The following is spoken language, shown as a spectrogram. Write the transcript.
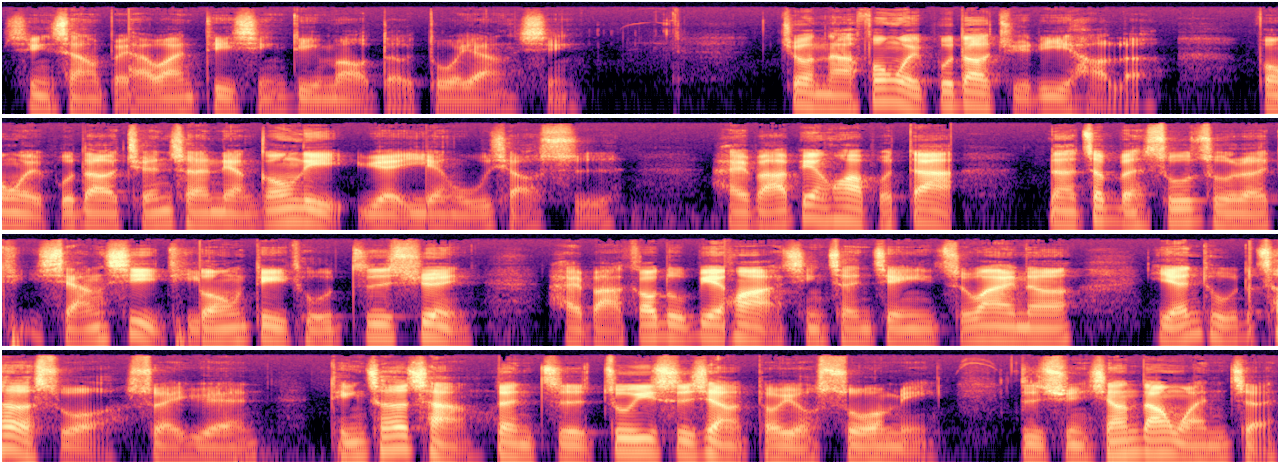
欣赏北台湾地形地貌的多样性。就拿峰尾步道举例好了，峰尾步道全程两公里，约一点五小时，海拔变化不大。那这本书除了详细提供地图资讯、海拔高度变化、行程建议之外呢，沿途的厕所、水源、停车场，甚至注意事项都有说明，资讯相当完整。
